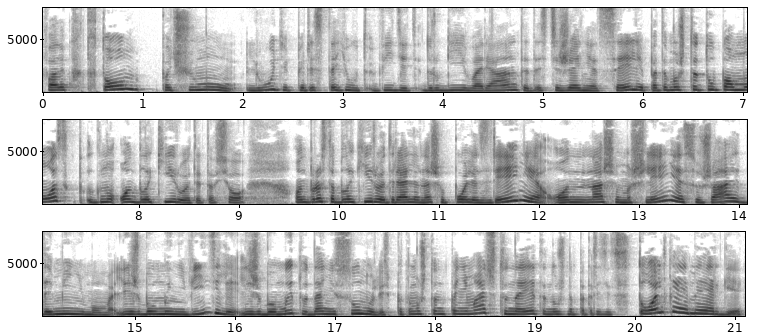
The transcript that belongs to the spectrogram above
Факт в том, почему люди перестают видеть другие варианты достижения целей, потому что тупо мозг, ну, он блокирует это все, он просто блокирует реально наше поле зрения, он наше мышление сужает до минимума, лишь бы мы не видели, лишь бы мы туда не сунулись, потому что он понимает, что на это нужно потратить столько энергии,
